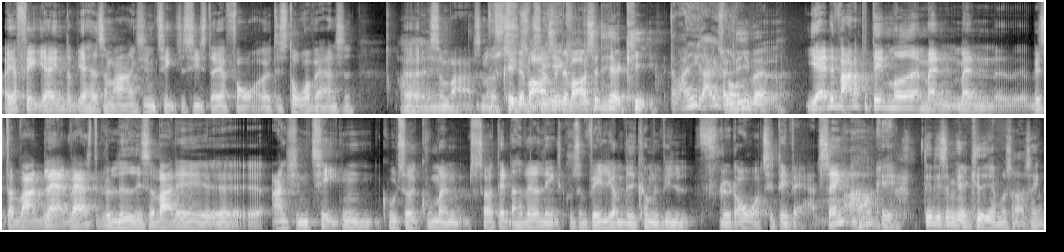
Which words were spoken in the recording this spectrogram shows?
og jeg fik, jeg, endte, jeg havde så meget ancienitet til sidst, da jeg får øh, det store værelse, øh, som var sådan noget... Okay, det, var også, det var også et hierarki Der var en i rækkeskov. alligevel. Ja, det var der på den måde, at man, man hvis der var et værelse, der blev ledig, så var det øh, ancieniteten, kunne, så kunne man, så den, der havde været der længst, kunne så vælge, om vedkommende ville flytte over til det værelse, ikke? Ah, okay. Det er ligesom hierarkiet hjemme hos os, ikke?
